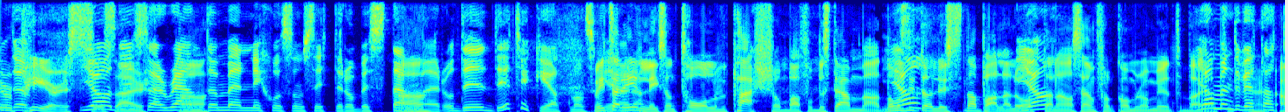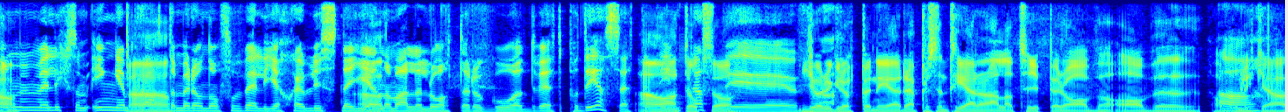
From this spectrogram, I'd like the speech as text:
your peers, ja, så det är här. så här random människor som sitter och bestämmer och det, det tycker jag att man ska Vi tar göra. in liksom 12 pers som bara får bestämma. De Ja. sitter och lyssnar på alla låtarna och sen får, kommer de ut och bara... Ja, men du vet att här- de liksom, ingen pratar med dem, de får välja själv, lyssna igenom alla låtar och gå du vet, på det sättet. Ja, att Inte det också, det- jurygruppen är, representerar alla typer av, av, eh, av olika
